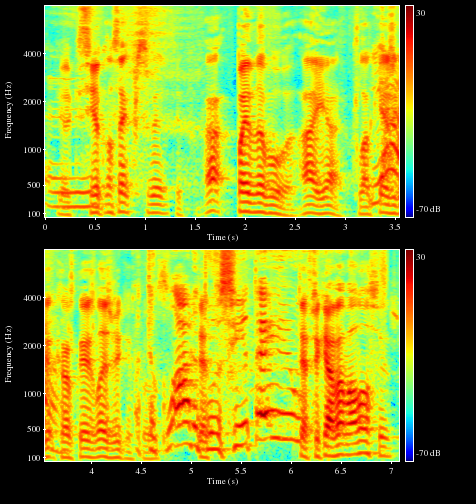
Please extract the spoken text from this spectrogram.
Ele, sim, ele consegue perceber. Tipo, ah, peido da boa. Ah, yeah, claro, que és, Yeah. claro que és lésbica. Então, foda-se. claro, Até- estou assim até eu. Até ficava mal não ser.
